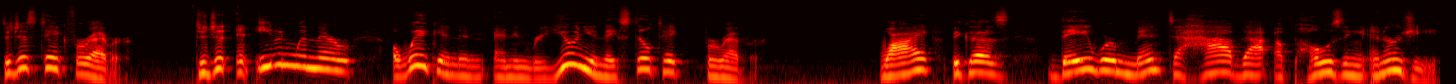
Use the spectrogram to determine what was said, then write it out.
to just take forever. To just, and even when they're awakened and, and in reunion, they still take forever. Why? Because they were meant to have that opposing energy.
